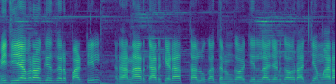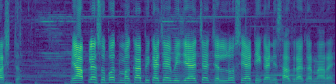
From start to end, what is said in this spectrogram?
मी जिजाबराव गेजर पाटील राहणार गारखेडा तालुका धरणगाव जिल्हा जळगाव राज्य महाराष्ट्र. मी आपल्यासोबत मका पिकाच्या विजयाचा जल्लोष या ठिकाणी साजरा करणार आहे.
